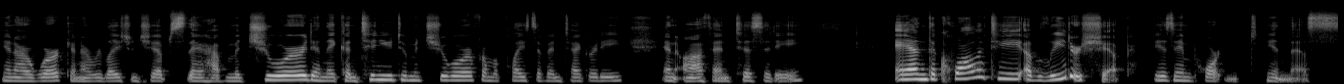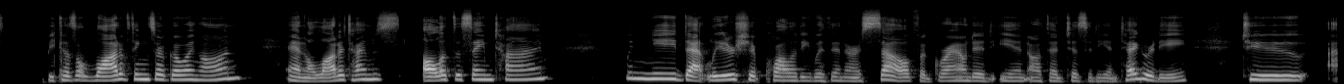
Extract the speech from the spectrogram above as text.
in our work, in our relationships. They have matured and they continue to mature from a place of integrity and authenticity. And the quality of leadership is important in this because a lot of things are going on and a lot of times all at the same time we need that leadership quality within ourselves, grounded in authenticity, integrity, to uh,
